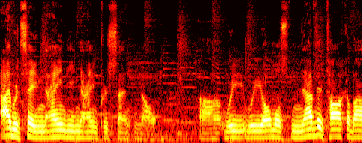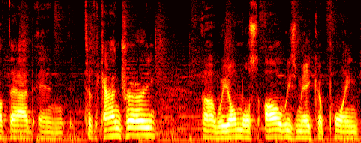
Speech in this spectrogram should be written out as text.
I would say 99% no. Uh, we, we almost never talk about that, and to the contrary, uh, we almost always make a point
